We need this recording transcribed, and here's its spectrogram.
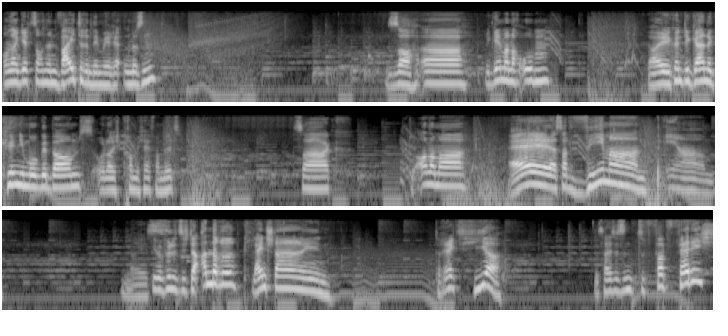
Und dann gibt es noch einen weiteren, den wir retten müssen. So, äh, wir gehen mal nach oben. Ja, ihr könnt die gerne killen, die Mogelbaums. Oder ich komme mich einfach mit. Zack. Du auch nochmal. Ey, das hat weh, Mann. Bam. Nice. Hier befindet sich der andere Kleinstein. Direkt hier. Das heißt, wir sind sofort fertig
